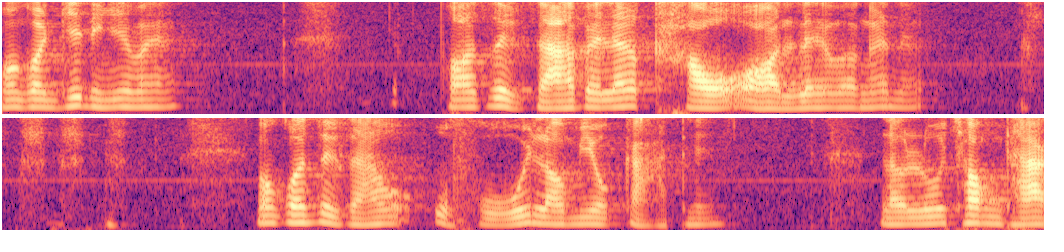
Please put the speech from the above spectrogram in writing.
บางคนคิดอย่างนี้ไหมพอศึกษาไปแล้วเข่าอ่อนเลยว่างั้นนะบางคนศึกษาโอ้โหเรามีโอกาสเลยเรารู้ช่องทาง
